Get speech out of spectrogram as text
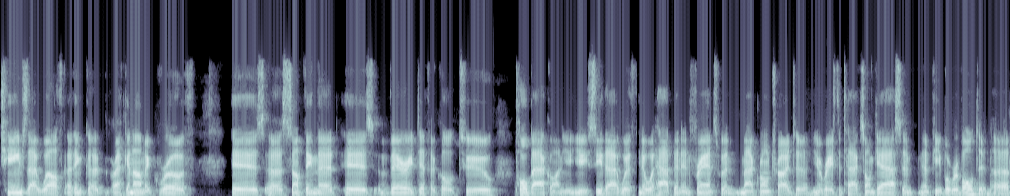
change that wealth. I think uh, economic growth is uh, something that is very difficult to pull back on. You, you see that with you know what happened in France when Macron tried to you know raise the tax on gas and, and people revolted. Uh,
